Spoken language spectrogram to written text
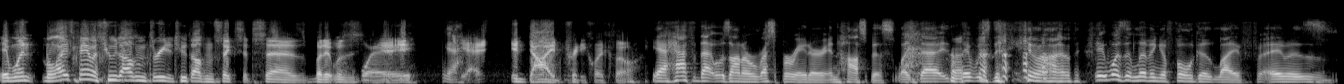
It went the lifespan was 2003 to 2006. It says, but it was Way. Yeah. yeah. It, it died pretty quick though. Yeah, half of that was on a respirator in hospice. Like that, it was. come on, it wasn't living a full good life. It was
